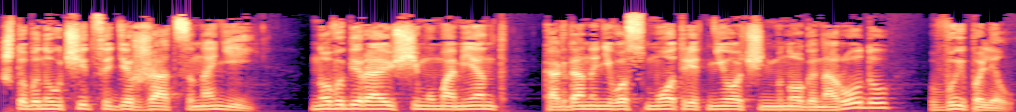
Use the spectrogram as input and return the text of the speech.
чтобы научиться держаться на ней, но выбирающему момент, когда на него смотрит не очень много народу, выпалил.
